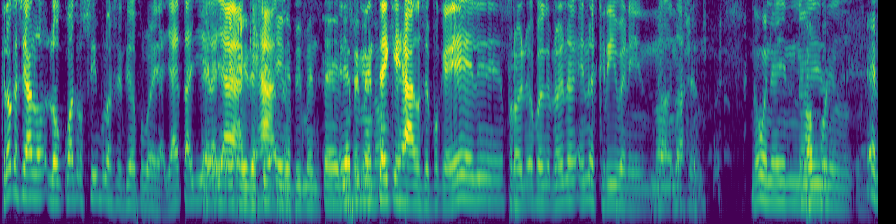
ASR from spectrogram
Creo que sean los, cuatro símbolos de sentido de popularidad. Ya está allí, era ya el, de Pimentel. El de Pimentel quejándose, porque él, pero él, no escribe ni no, hace... No, bueno, no, es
